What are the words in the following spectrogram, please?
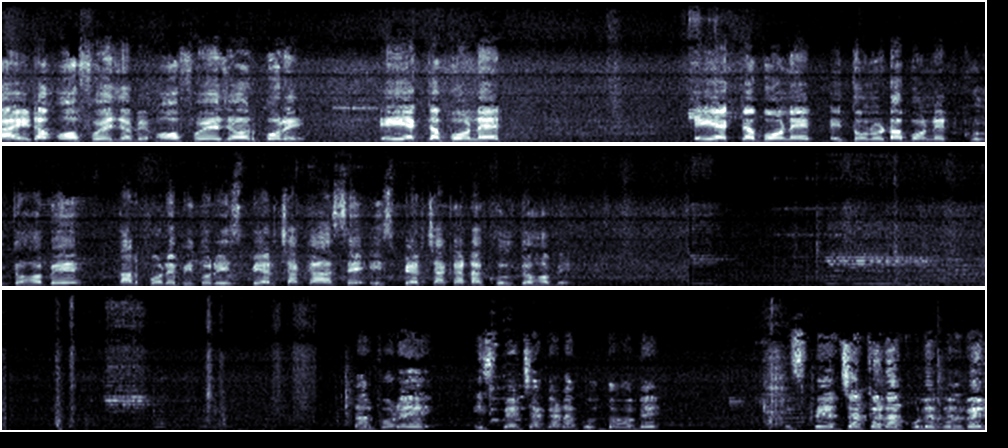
গাড়িটা অফ হয়ে যাবে। অফ হয়ে যাওয়ার পরে এই একটা বনেট এই একটা বনেট এই দোনোটা বনেট খুলতে হবে। তারপরে ভিতরে স্পেয়ার চাকা আছে স্পেয়ার চাকাটা খুলতে হবে। তারপরে স্পেয়ার চাকাটা খুলতে হবে। স্পেয়ার চাকাটা খুলে ফেলবেন।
